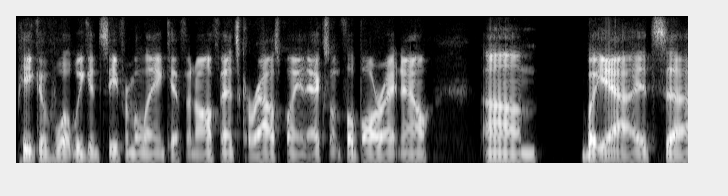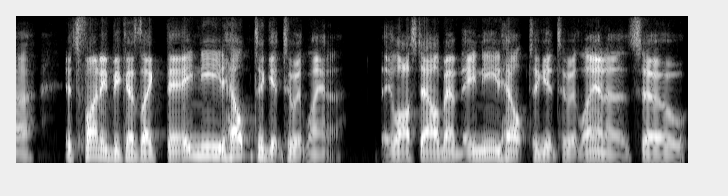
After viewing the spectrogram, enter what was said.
peak of what we could see from a Lane Kiffin offense. Corral's playing excellent football right now. Um, but yeah, it's uh it's funny because like they need help to get to Atlanta. They lost to Alabama. They need help to get to Atlanta. So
